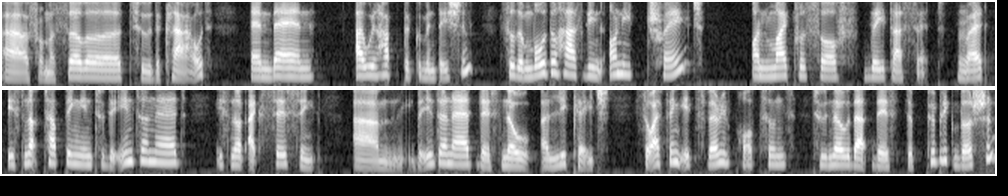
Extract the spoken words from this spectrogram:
uh, from a server to the cloud? And then I will have documentation. So the model has been only trained on Microsoft data set, right? It's not tapping into the internet. It's not accessing um, the internet. There's no uh, leakage. So I think it's very important to know that there's the public version,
